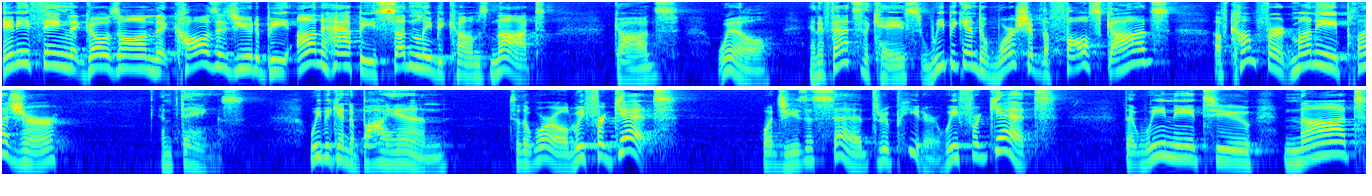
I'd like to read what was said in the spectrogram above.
anything that goes on that causes you to be unhappy suddenly becomes not God's will. And if that's the case, we begin to worship the false gods of comfort, money, pleasure, and things. We begin to buy in to the world. We forget what Jesus said through Peter. We forget that we need to not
